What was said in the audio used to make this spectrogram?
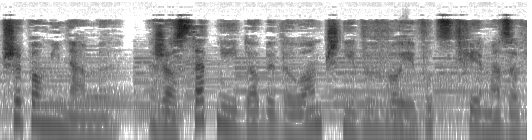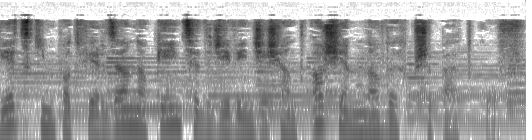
Przypominamy, że ostatniej doby wyłącznie w województwie mazowieckim potwierdzono 598 nowych przypadków.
